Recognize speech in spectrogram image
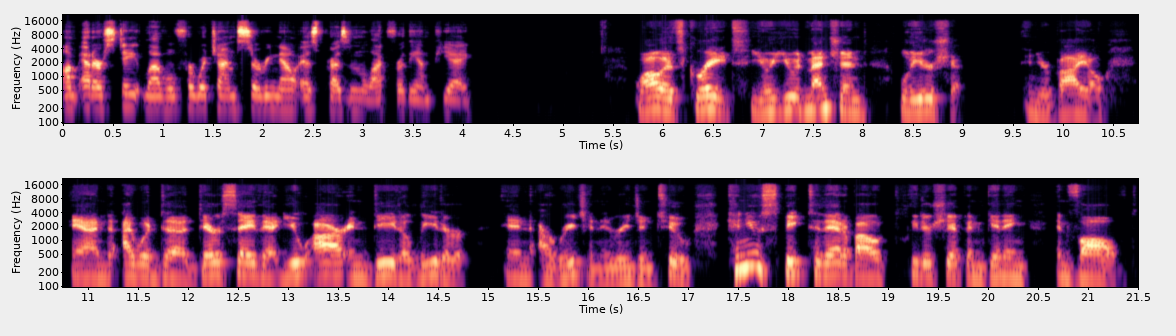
um, at our state level for which I'm serving now as president elect for the NPA. Wow, that's great. You you had mentioned leadership in your bio, and I would uh, dare say that you are indeed a leader in our region, in Region Two. Can you speak to that about leadership and getting involved,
